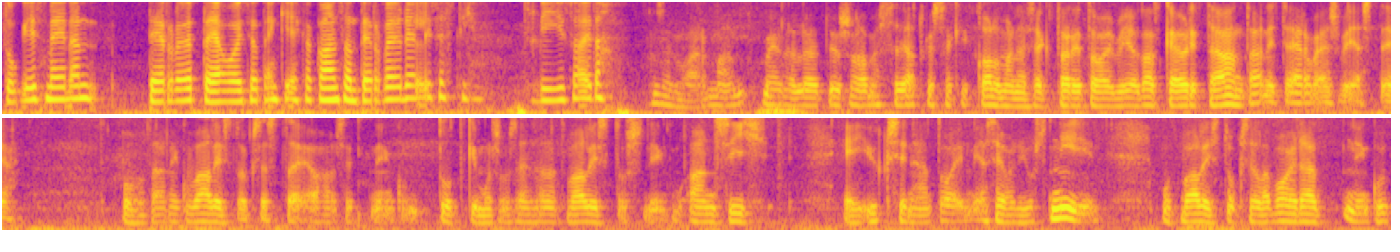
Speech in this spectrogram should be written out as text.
tukisi meidän terveyttä ja olisi jotenkin ehkä kansanterveydellisesti viisaita. No se varmaan meillä löytyy Suomessa jatkossakin kolmannen sektori toimijoita, jotka yrittää antaa niitä terveysviestejä puhutaan niin kuin valistuksesta, johon sit niin kuin tutkimus usein sanoo, että valistus niin kuin ansi ei yksinään toimi, ja se on just niin. Mutta valistuksella voidaan niin kuin,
